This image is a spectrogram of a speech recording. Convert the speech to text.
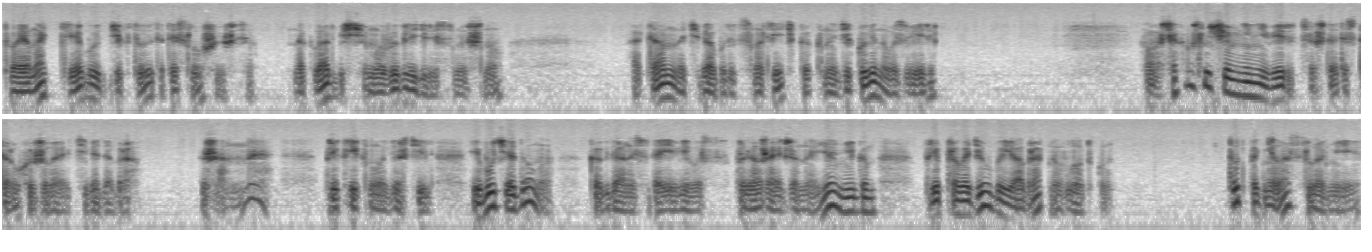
«Твоя мать требует, диктует, а ты слушаешься. На кладбище мы выглядели смешно, а там на тебя будут смотреть, как на диковинного зверя. Во всяком случае, мне не верится, что эта старуха желает тебе добра». «Жанне!» — прикрикнула Бертиль. «И будь я дома, когда она сюда явилась» продолжает жена, я мигом припроводил бы ее обратно в лодку. Тут поднялась Соломея,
